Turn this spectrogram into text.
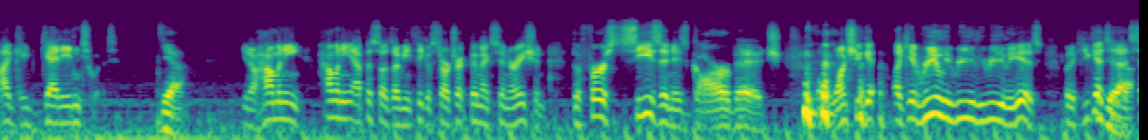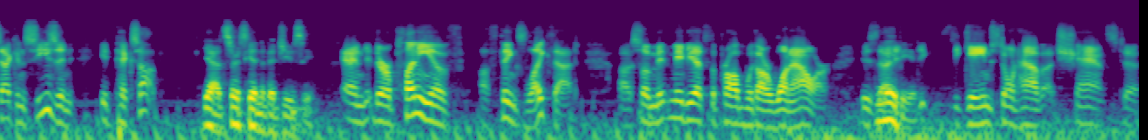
I could get into it. Yeah, You know how many how many episodes? I mean, think of Star Trek: The Next Generation. The first season is garbage, but once you get like it really, really, really is. But if you get to Yeah. that second season, it picks up, yeah, it starts getting a bit juicy. and there are plenty of, of things like that. Uh, so may- maybe that's the problem with our one hour is that it, the, the games don't have a chance to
